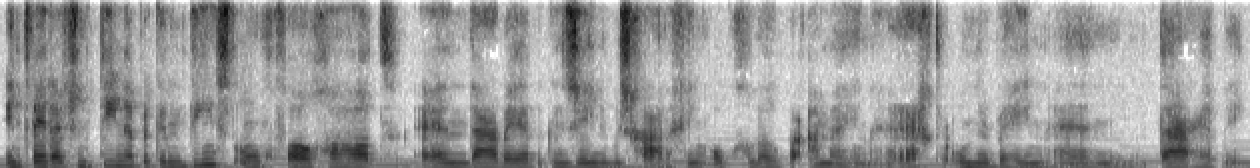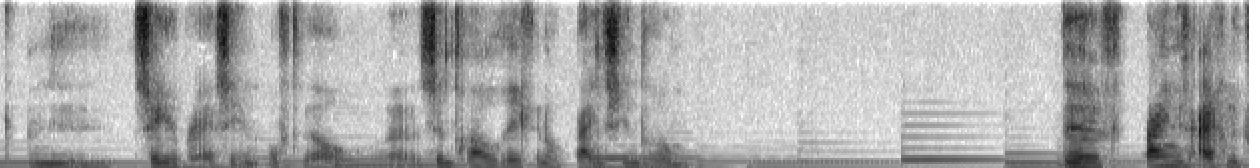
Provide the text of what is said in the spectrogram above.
In 2010 heb ik een dienstongeval gehad en daarbij heb ik een zenuwbeschadiging opgelopen aan mijn rechteronderbeen. En daar heb ik nu CRPS in, oftewel uh, Centraal Regionaal Pijnsyndroom. De pijn is eigenlijk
